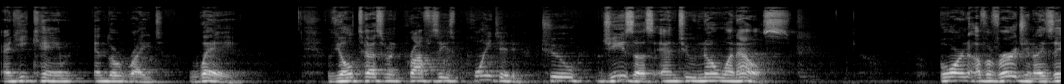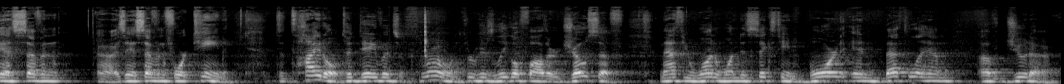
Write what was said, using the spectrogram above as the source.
And he came in the right way. The Old Testament prophecies pointed to Jesus and to no one else. Born of a virgin, Isaiah 7 uh, Isaiah 7:14 the title to David's throne through his legal father Joseph. Matthew 1 1 to 16, born in Bethlehem of Judah.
